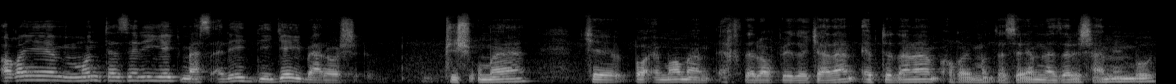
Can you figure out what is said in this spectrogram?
آقای منتظری یک مسئله دیگه براش پیش اومد که با امامم اختلاف پیدا کردن. ابتدا هم آقای منتصری هم نظرش همین بود.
